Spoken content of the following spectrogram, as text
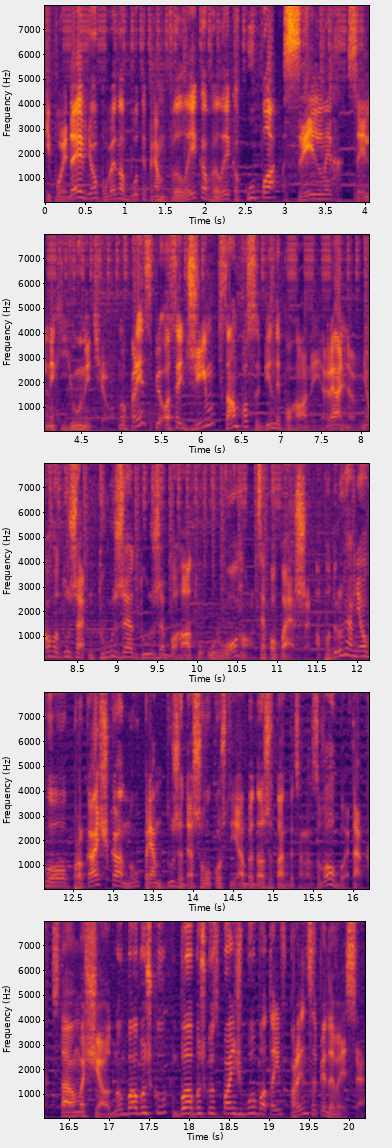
і по ідеї в нього повинна бути прям велика-велика купа сильних сильних юнітів. Ну, в принципі, оцей Джим сам по собі непоганий. Реально, в нього дуже дуже дуже багато урону. Це по-перше. А по-друге, в нього прокачка, ну прям дуже дешево коштує. Я би навіть так би це називав би. Так, ставимо ще одну бабушку, бабушку Спанч Боба, та й в принципі дивися.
